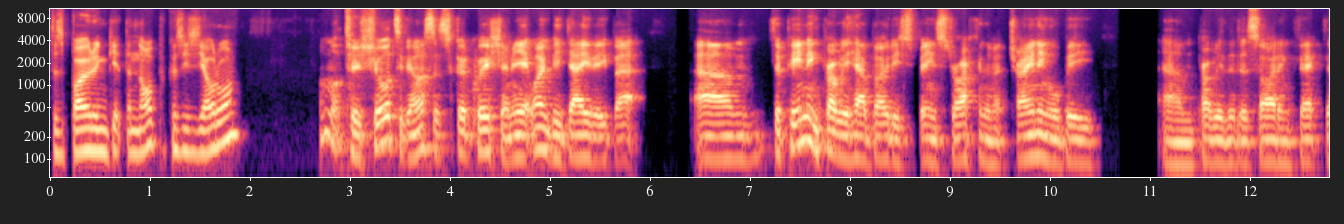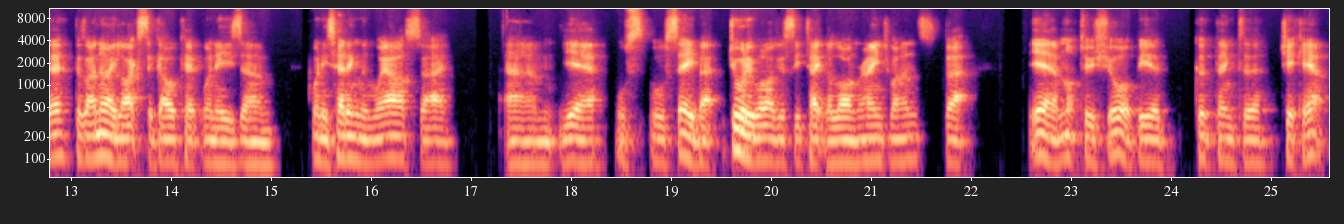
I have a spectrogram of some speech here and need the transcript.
does Beauden get the nod because he's the older one? I'm not too sure, to be honest. It's a good question. Yeah, it won't be Davey, but um, depending probably how Bodie's been striking them at training will be um, probably the deciding factor because I know he likes the goal kick when he's um, when he's hitting them well. So um, yeah, we'll we'll see. But Jordie will obviously take the long range ones. But yeah, I'm not too sure. It'd be a good thing to check out.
